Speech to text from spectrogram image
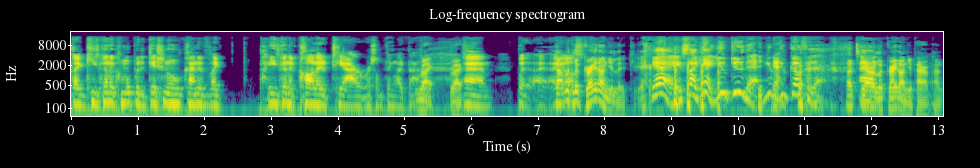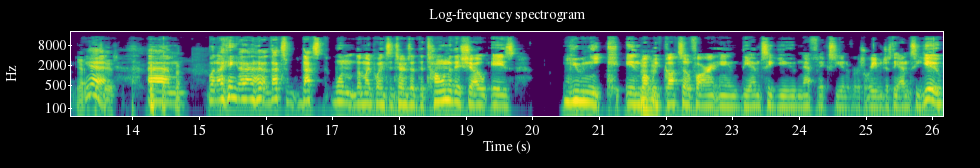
Like he's gonna come up with additional kind of like he's gonna call out Tiara or something like that. Right, right. Um, but I, I that would also- look great on you, Luke. Yeah, it's like yeah, you do that. You you go for that. that tiara Um, looked great on you, Power Man. Yeah, yeah. Um, but I think uh, that's that's one of my points in terms of the tone of this show is unique in what Mhm. we've got so far in the MCU Netflix universe, or even just the MCU,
